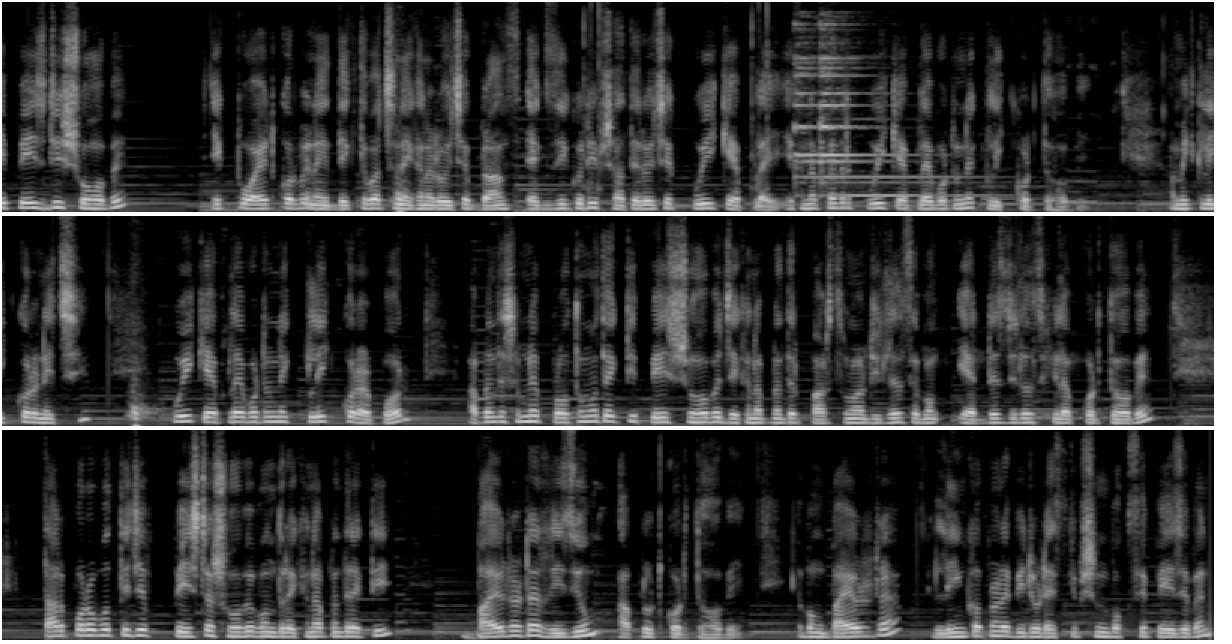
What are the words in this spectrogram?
এই পেজটি শো হবে। একটু ওয়েট করবেন দেখতে পাচ্ছেন এখানে রয়েছে ব্রাঞ্চ এক্সিকিউটিভ সাথে রয়েছে কুইক অ্যাপ্লাই এখানে আপনাদের কুইক অ্যাপ্লাই বটনে ক্লিক করতে হবে। আমি ক্লিক করে নিচ্ছি। কুইক অ্যাপ্লাই বটনে ক্লিক করার পর আপনাদের সামনে প্রথমত একটি পেজ শো হবে যেখানে আপনাদের পার্সোনাল ডিটেলস এবং অ্যাড্রেস ডিটেলস ফিল করতে হবে। তার পরবর্তী যে পেজটা শো হবে বন্ধুরা, এখানে আপনাদের একটি বায়োডাটা রিজিউম আপলোড করতে হবে এবং বায়োডাটা লিঙ্ক আপনারা ভিডিও ডেসক্রিপশন বক্সে পেয়ে যাবেন।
